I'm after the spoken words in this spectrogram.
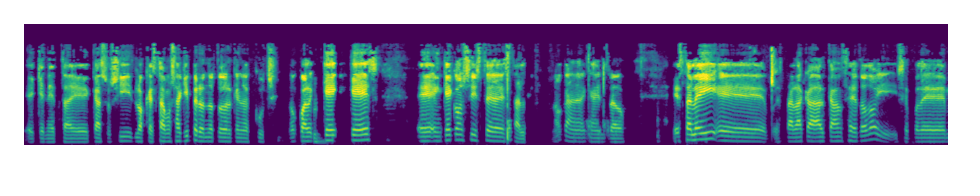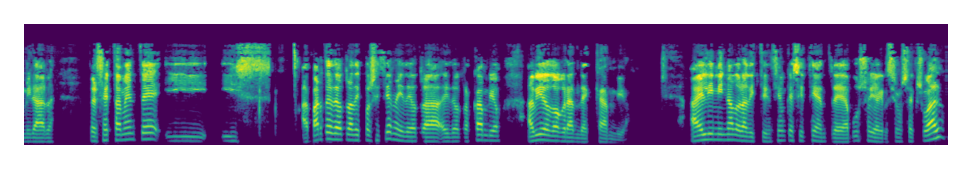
eh, que en este caso sí, los que estamos aquí, pero no todo el que nos escuche. ¿no? ¿Cuál, qué, ¿Qué es, eh, en qué consiste esta ley? ¿no? que, ha, que ha entrado. Esta ley eh, está al alcance de todo y se puede mirar perfectamente y, aparte de otras disposiciones y de, otra, y de otros cambios, ha habido dos grandes cambios. Ha eliminado la distinción que existía entre abuso y agresión sexual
